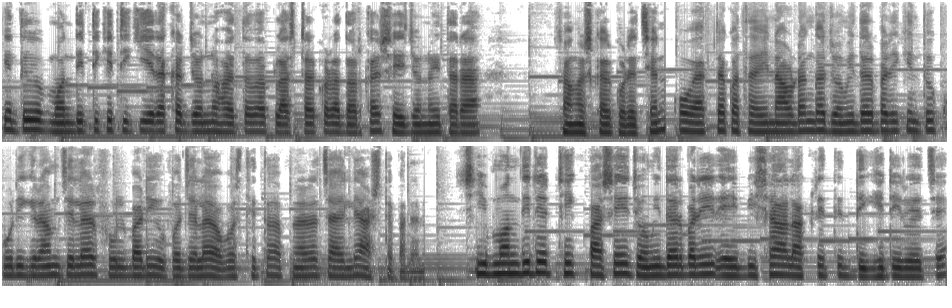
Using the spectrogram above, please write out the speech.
কিন্তু মন্দিরটিকে টিকিয়ে রাখার জন্য হয়তো বা প্লাস্টার করা দরকার সেই জন্যই তারা সংস্কার করেছেন। ও একটা কথা এই নাওডাঙ্গা জমিদার বাড়ি কিন্তু কুড়িগ্রাম জেলার ফুলবাড়ি উপজেলায় অবস্থিত, আপনারা চাইলে আসতে পারেন। শিব মন্দিরের ঠিক পাশেই জমিদার বাড়ির এই বিশাল আকৃতির দিঘিটি রয়েছে।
